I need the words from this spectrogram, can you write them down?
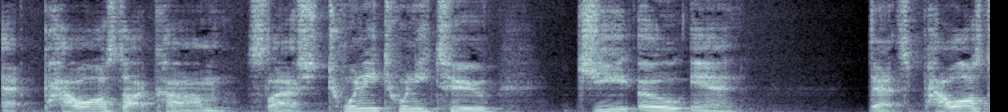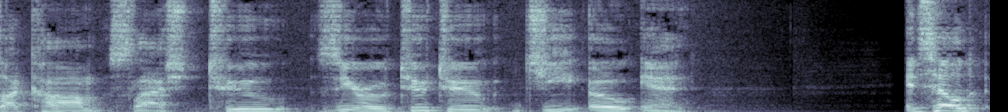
at powwows.com slash 2022 GON. That's powwows.com slash 2022 GON. It's held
